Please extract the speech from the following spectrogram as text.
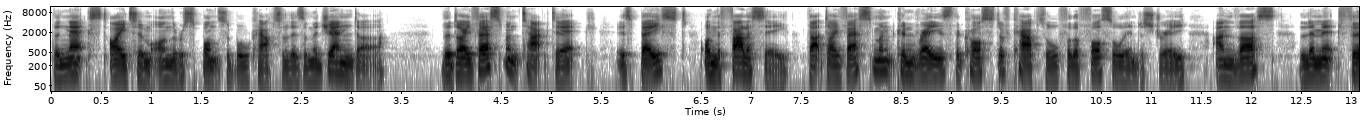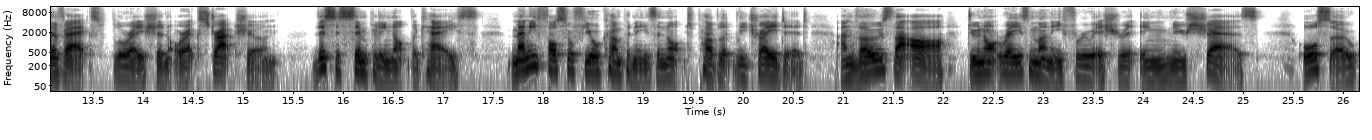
the next item on the responsible capitalism agenda. The divestment tactic is based on the fallacy that divestment can raise the cost of capital for the fossil industry and thus limit further exploration or extraction. This is simply not the case. Many fossil fuel companies are not publicly traded and those that are do not raise money through issuing new shares. Also,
